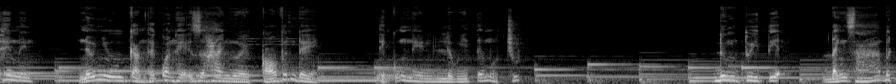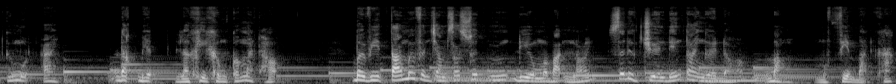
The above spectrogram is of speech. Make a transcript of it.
Thế nên, nếu như cảm thấy quan hệ giữa hai người có vấn đề, thì cũng nên lưu ý tới một chút đừng tùy tiện đánh giá bất cứ một ai, đặc biệt là khi không có mặt họ bởi vì 80% xác suất những điều mà bạn nói sẽ được truyền đến tai người đó bằng một phiên bản khác.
